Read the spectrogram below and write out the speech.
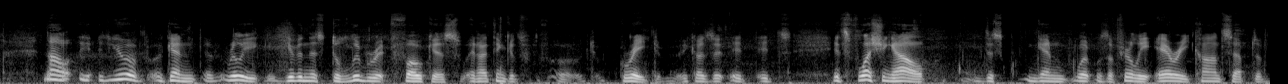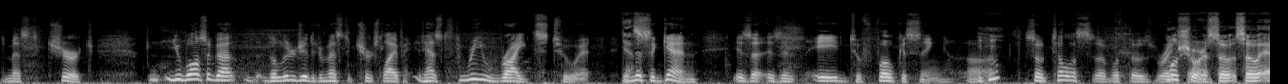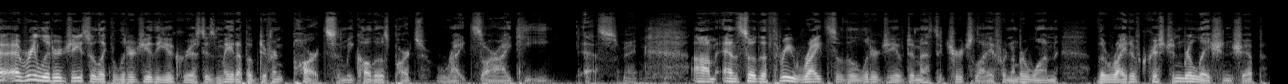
Now, you have, again, really given this deliberate focus, and I think it's uh, great because it, it, it's, it's fleshing out this, again, what was a fairly airy concept of domestic church. You've also got the liturgy of the domestic church life. It has three rites to it. Yes. And this, again, is, a, is an aid to focusing. Uh, So tell us uh, what those rites Mm-hmm. Well, sure. are. So, so e- every liturgy, so like the liturgy of the Eucharist, is made up of different parts, and we call those parts rites, R-I-T-E-S, right? Um, and so the three rites of the liturgy of domestic church life are number one, the rite of Christian relationship,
